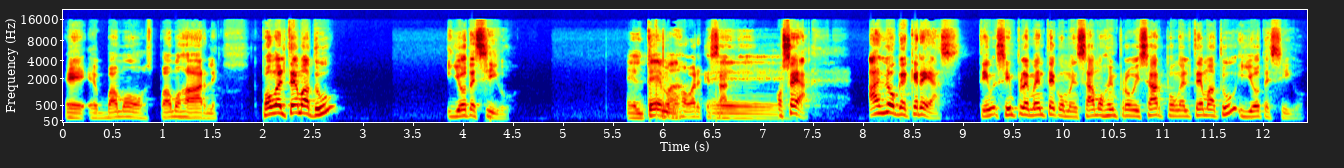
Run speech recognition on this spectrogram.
eh, eh, vamos, vamos a darle. Pon el tema tú y yo te sigo. El tema. Vamos a ver qué sale. Eh, o sea, haz lo que creas. Simplemente comenzamos a improvisar, pon el tema tú y yo te sigo.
